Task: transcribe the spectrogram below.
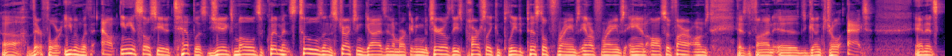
Uh, therefore, even without any associated templates, jigs, molds, equipments, tools, and instruction guides and marketing materials, these partially completed pistol frames, inner frames, and also firearms, as defined as the Gun Control Act, and its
